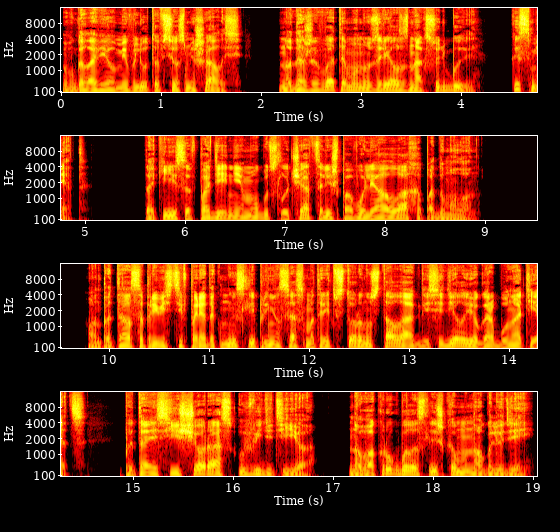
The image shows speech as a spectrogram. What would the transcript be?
В голове у Мевлюта все смешалось, но даже в этом он узрел знак судьбы — кисмет. Такие совпадения могут случаться лишь по воле Аллаха, подумал он. Он пытался привести в порядок мысли, принялся смотреть в сторону стола, где сидел ее горбун отец, пытаясь еще раз увидеть ее, но вокруг было слишком много людей.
